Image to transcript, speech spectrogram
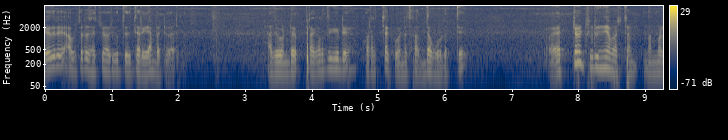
ഏതൊരു അവസര സച്ചും അവർക്ക് തിരിച്ചറിയാൻ പറ്റുമായിരുന്നു. അതുകൊണ്ട് പ്രകൃതിയിൽ കുറച്ചൊക്കെ ഒന്ന് ശ്രദ്ധ കൊടുത്ത് ഏറ്റവും ചുരുങ്ങിയ വശം നമ്മൾ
